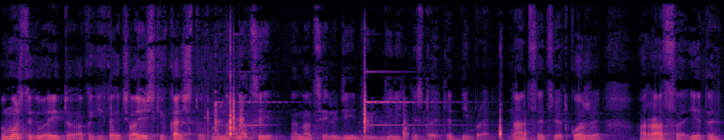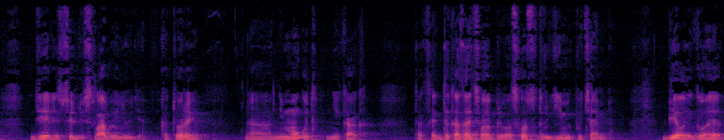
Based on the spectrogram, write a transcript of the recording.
Вы можете говорить о каких-то человеческих качествах, но на нации, на нации людей де- делить не стоит. Это неправильно. Нация, цвет кожи, раса, и это делят все лю- слабые люди, которые а, не могут никак, так сказать, доказать свое превосходство другими путями. Белые говорят,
